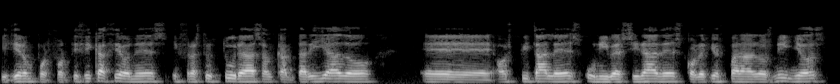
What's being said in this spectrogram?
hicieron pues fortificaciones infraestructuras alcantarillado eh, hospitales universidades colegios para los niños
